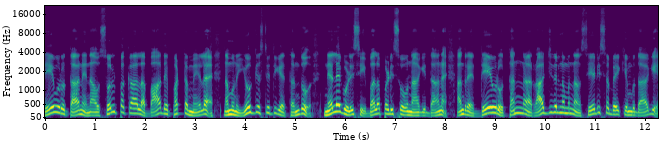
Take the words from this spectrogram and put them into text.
ದೇವರು ತಾನೇ ನಾವು ಸ್ವಲ್ಪ ಕಾಲ ಬಾಧೆ ಪಟ್ಟ ಮೇಲೆ ನಮ್ಮನ್ನು ಯೋಗ್ಯ ಸ್ಥಿತಿಗೆ ತಂದು ನೆಲೆಗೊಳಿಸಿ ಬಲಪಡಿಸುವವನಾಗಿದ್ದಾನೆ. ಅಂದ್ರೆ ದೇವರು ತನ್ನ ರಾಜ್ಯದಲ್ಲಿ ನಮ್ಮನ್ನ ಸೇರಿಸಬೇಕೆಂಬುದಾಗಿ,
